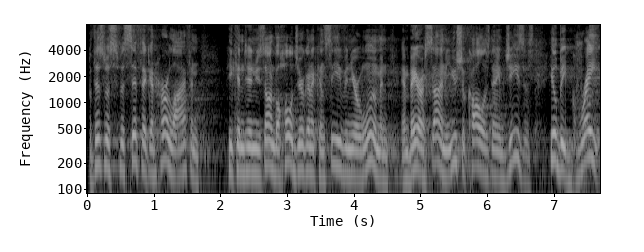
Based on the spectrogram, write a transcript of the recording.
But this was specific in her life, and he continues on Behold, you're going to conceive in your womb and, and bear a son, and you shall call his name Jesus. He'll be great,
